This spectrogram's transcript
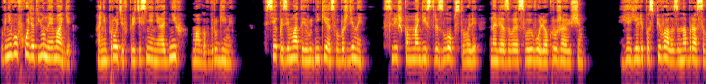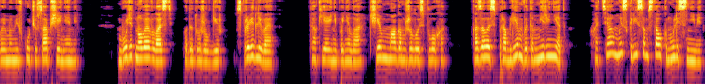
в него входят юные маги. не против притеснения одних магов другими. Все казематы и рудники освобождены. Слишком магистры злобствовали, навязывая свою волю окружающим. Я еле поспевала за набрасываемыми в кучу сообщениями. «Будет новая власть», — подытожил Гир. «Справедливая». Так я и не поняла, чем магам жилось плохо. Казалось, проблем в этом мире нет, хотя мы с Крисом столкнулись с ними.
